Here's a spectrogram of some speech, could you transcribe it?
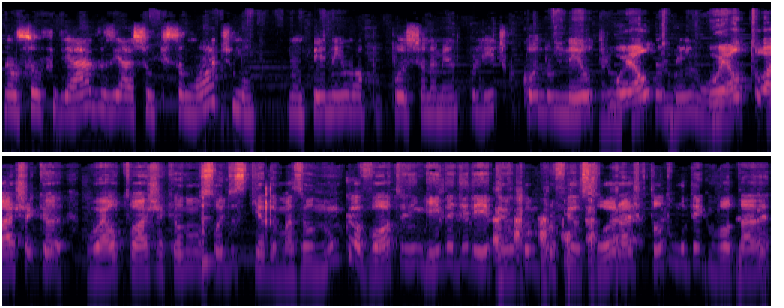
não são filiados e acham que são ótimos não ter nenhum posicionamento político, quando neutro o Elton, também é. O Elton, acha que eu, o Elton acha que eu não sou de esquerda, mas eu nunca voto em ninguém da direita. Eu, como professor, acho que todo mundo tem que votar, né?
